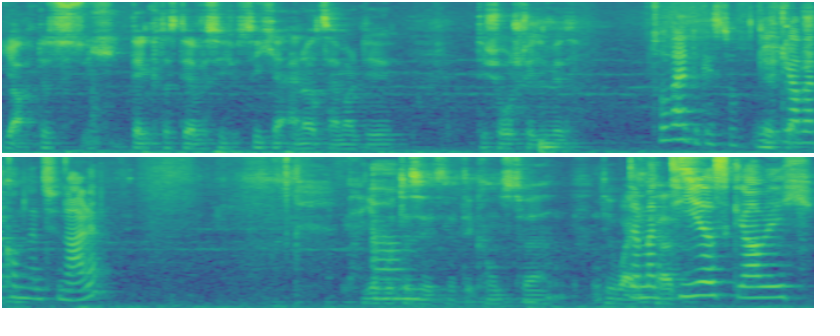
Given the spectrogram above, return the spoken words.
Ja, das, ich denke, dass der sich sicher ein oder zweimal die, die Show stellen wird. So weiter gehst du. Ich ich glaube, er glaub schon. kommt ins Finale. Ja gut, das ist Ähm, jetzt nicht die Kunst, weil die Der Wildcards... Matthias, glaube ich,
